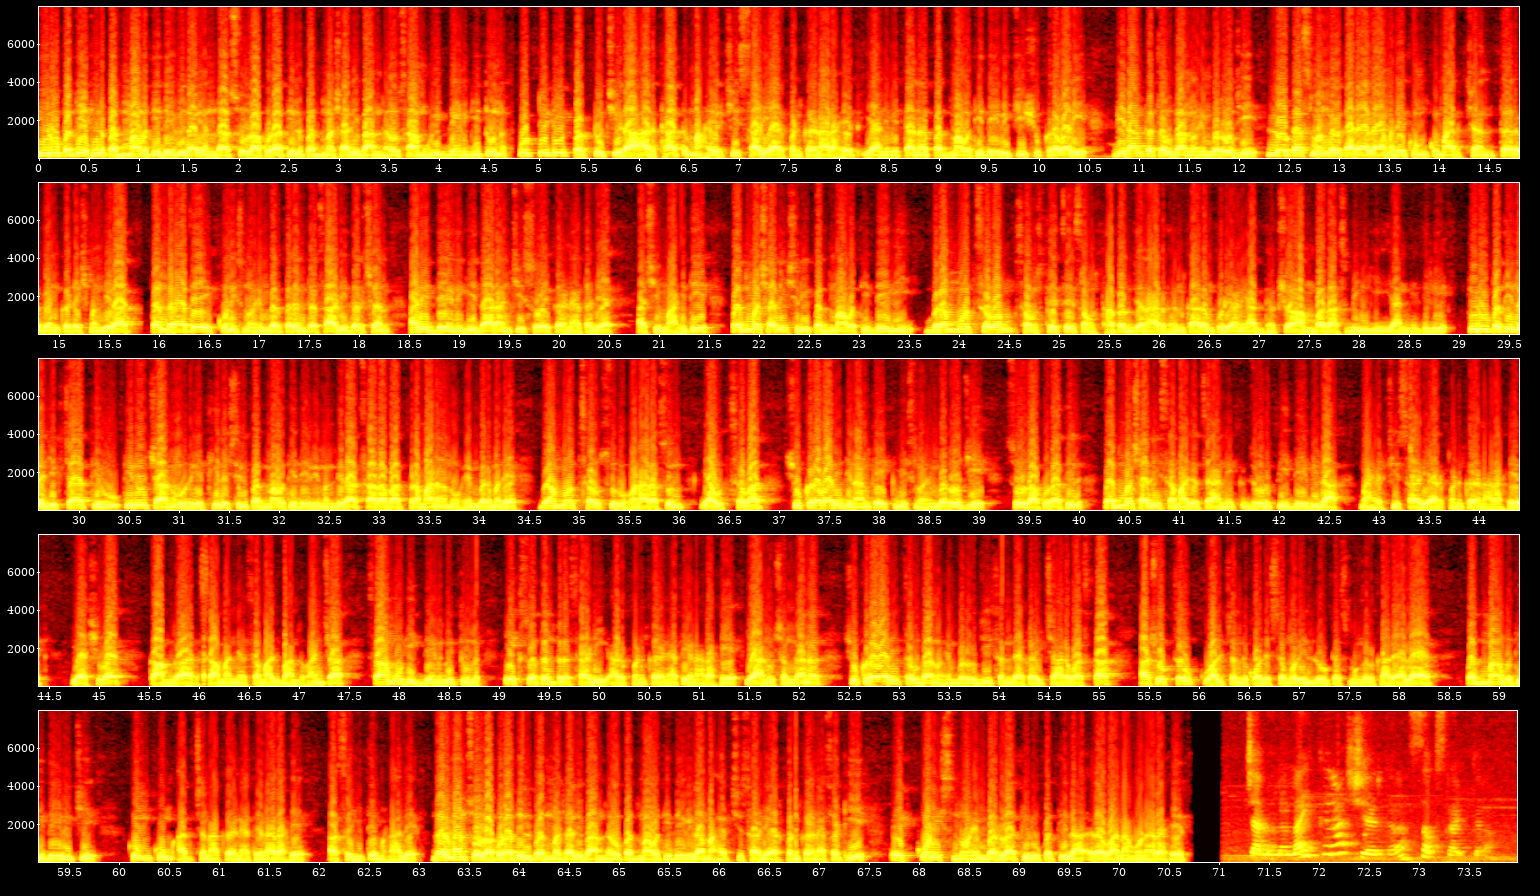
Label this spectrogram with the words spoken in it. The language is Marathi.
तिरुपती येथील पद्मावती देवीला यंदा सोलापुरातील पद्मशाली बांधव सामूहिक देणगीतून पुट्टीटी पट्टू चिरा अर्थात माहेरची साडी अर्पण करणार आहेत. या निमित्तानं पद्मावती देवीची शुक्रवारी दिनांक चौदा नोव्हेंबर रोजी लोटस मंगल कार्यालयामध्ये कुंकुमार्चन तर व्यंकटेश मंदिरात पंधरा ते एकोणीस नोव्हेंबर पर्यंत साडी दर्शन आणि देणगीदारांची सोय करण्यात आली आहे. अशी माहिती पद्मशाली श्री पद्मावती देवी ब्रह्मोत्सवम संस्थेचे संस्थापक जनार्दन कारंपुरी आणि अध्यक्ष अंबादास बिंगी यांनी दिली. तिरुपती नजीक नाशिकच्या तिरु तिरुचानूर येथील श्री पद्मावती देवी मंदिरात सालाबाद प्रमाणे नोव्हेंबरमध्ये ब्रह्मोत्सव सुरू होणार असून या उत्सवात शुक्रवारी दिनांक एकवीस नोव्हेंबर रोजी सोलापुरातील पद्मशाली समाजाचे अनेक जोडपी देवीला माहेरची साडी अर्पण करणार आहेत. याशिवाय कामगार सामान्य समाज बांधवांच्या सामूहिक देणगीतून एक स्वतंत्र साडी अर्पण करण्यात येणार आहे. या अनुषंगानं शुक्रवारी चौदा नोव्हेंबर रोजी संध्याकाळी चार वाजता अशोक चौक वालचंद कॉलेज समोरील लोटस मंगल कार्यालयात पद्मावती देवीची कुंकुम अर्चना करण्यात येणार आहे असंही ते म्हणाले. दरम्यान सोलापुरातील पद्मशाली बांधव पद्मावती देवीला माहेरची साडी अर्पण करण्यासाठी एकोणीस नोव्हेंबरला तिरुपतीला रवाना होणार आहेत. चॅनलला लाईक करा शेअर करा सबस्क्राईब करा.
